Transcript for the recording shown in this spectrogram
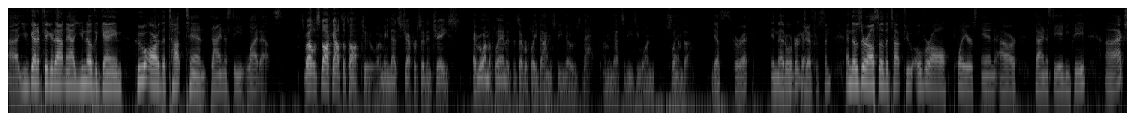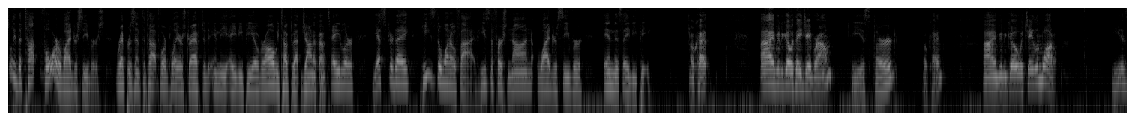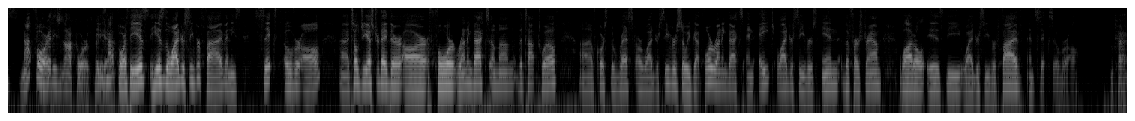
Uh, you've got it figured out now. You know the game. Who are the top 10 dynasty wideouts? Well, let's knock out the top two. I mean, that's Jefferson and Chase. Everyone on the planet that's ever played Dynasty knows that. I mean, that's an easy one. Slam dunk. Yes, correct. In that order, okay. Jefferson. And those are also the top two overall players in our Dynasty ADP. Uh, actually, the top four wide receivers represent the top four players drafted in the ADP overall. We talked about Jonathan okay. Taylor yesterday. He's the 105. He's the first non wide receiver in this ADP. Okay. I'm going to go with A.J. Brown. He is third. Okay. I'm going to go with Jalen Waddle. He is not fourth. he's not fourth. he's yeah. not fourth. He is he is the wide receiver five, and he's sixth overall. Uh, I told you yesterday there are four running backs among the top twelve. Uh, of course, the rest are wide receivers. So we've got four running backs and eight wide receivers in the first round. Waddle is the wide receiver five and six overall. Okay.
